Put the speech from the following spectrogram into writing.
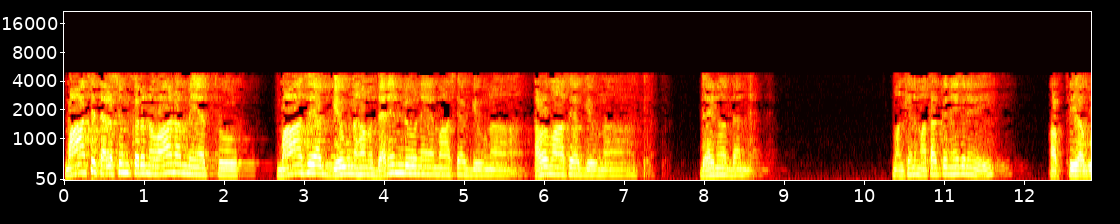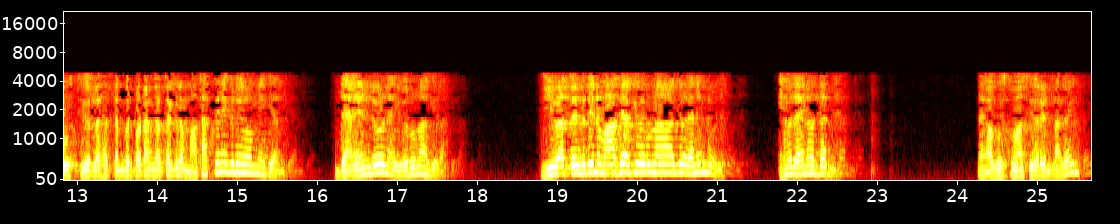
මාසෙ සැලසුම් කරනවා නම් මේ ඇත්තෝ මාසයක් ගෙවුනහම දැනෙන්න ඕනේ මාසයක් ගෙවුනා තව මාසයක් ගෙවුනා කියලා. දැනෙනවද දන්නේ නැහැ. මං කියන්නේ මතක් වෙන එක නෙවෙයි. අප්‍රේල් අගෝස්තු ඉවරලා සැප්තැම්බර් පටන් ගත්තා කියලා මතක් වෙන එක නෙවෙයි මම මේ කියන්නේ. දැනෙන්න ඕනේ ඉවරුණා කියලා. ජීවත් වෙන්න තියෙන මාසයක් ඉවරුණා කියලා දැනෙන්න ඕනේ. එහෙම දැනෙනවද දන්නේ නැහැ. දැන් අගෝස්තු මාසය ඉවරෙන් ළඟයි.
